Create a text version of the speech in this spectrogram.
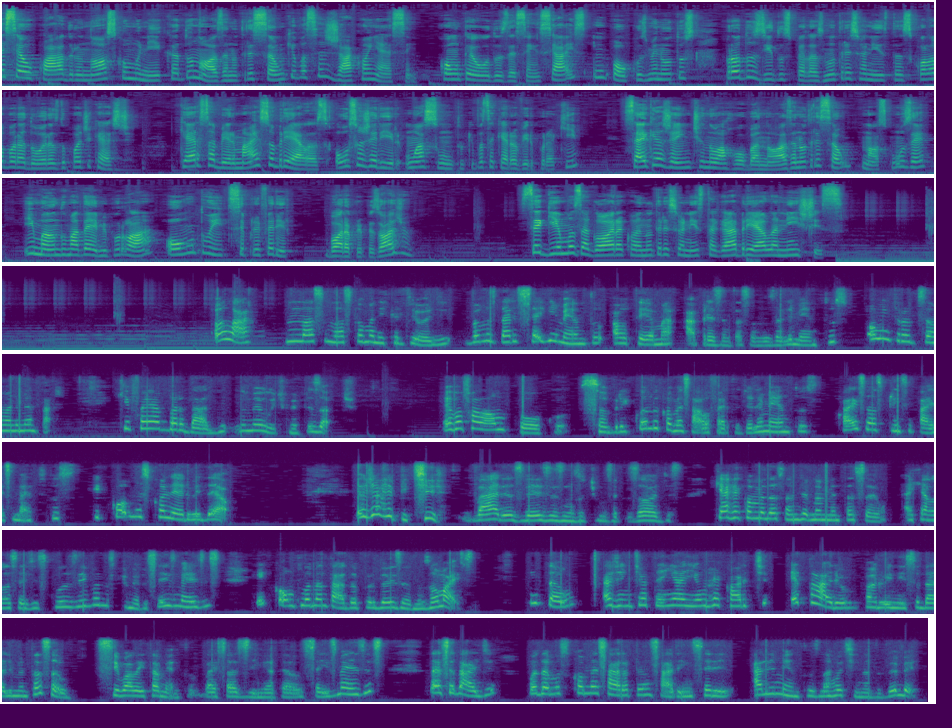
Esse é o quadro Nós Comunica do Nós a Nutrição que vocês já conhecem. Conteúdos essenciais em poucos minutos, produzidos pelas nutricionistas colaboradoras do podcast. Quer saber mais sobre elas ou sugerir um assunto que você quer ouvir por aqui? Segue a gente no arroba Nós a Nutrição, nós com Z, e manda uma DM por lá ou um tweet se preferir. Bora pro episódio? Seguimos agora com a nutricionista Gabriela Niches. Olá! No nosso Nosso Comunica de hoje, vamos dar seguimento ao tema Apresentação dos Alimentos ou Introdução Alimentar, que foi abordado no meu último episódio. Eu vou falar um pouco sobre quando começar a oferta de alimentos, quais são os principais métodos e como escolher o ideal. Eu já repeti várias vezes nos últimos episódios que a recomendação de amamentação é que ela seja exclusiva nos primeiros seis meses e complementada por dois anos ou mais. Então, a gente já tem aí um recorte etário para o início da alimentação. Se o aleitamento vai sozinho até os seis meses, nessa idade, podemos começar a pensar em inserir alimentos na rotina do bebê.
